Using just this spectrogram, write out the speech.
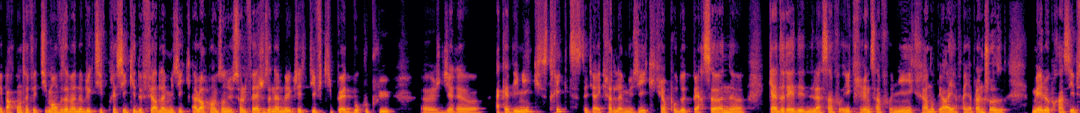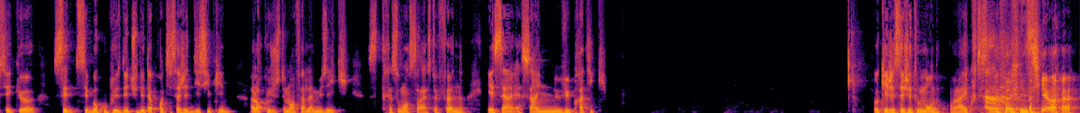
Mais par contre, effectivement, vous avez un objectif précis qui est de faire de la musique. Alors qu'en faisant du solfège, vous avez un objectif qui peut être beaucoup plus, euh, je dirais, euh, académique, strict, c'est-à-dire écrire de la musique, écrire pour d'autres personnes, euh, cadrer de la écrire une symphonie, écrire un opéra, enfin, il y a plein de choses. Mais le principe, c'est que c'est beaucoup plus d'études et d'apprentissage et de discipline. Alors que justement, faire de la musique, très souvent, ça reste fun et ça, ça a une vue pratique. Ok, j'ai séché tout le monde. Voilà, écoutez, ça plaisir.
